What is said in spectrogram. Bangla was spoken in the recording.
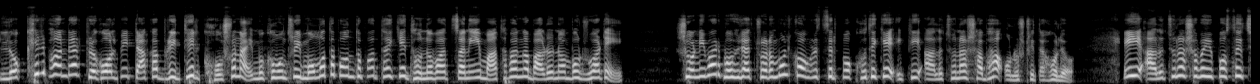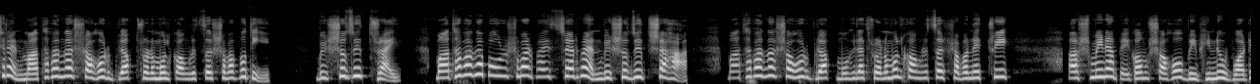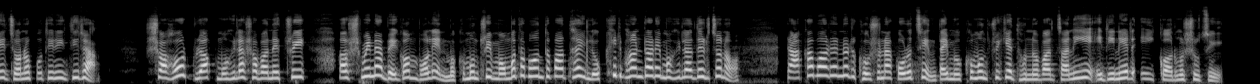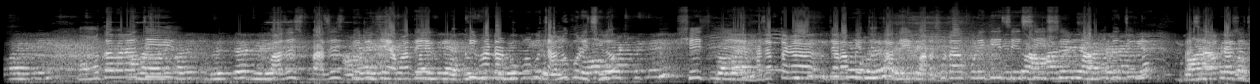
লক্ষ্মীর ভাণ্ডার প্রকল্পে টাকা বৃদ্ধির ঘোষণায় মুখ্যমন্ত্রী মমতা বন্দ্যোপাধ্যায়কে ধন্যবাদ জানিয়ে মাথাভাঙা বারো নম্বর ওয়ার্ডে শনিবার মহিলা তৃণমূল কংগ্রেসের পক্ষ থেকে একটি আলোচনা সভা অনুষ্ঠিত হল। এই আলোচনা সভায় উপস্থিত ছিলেন মাথাভাঙা শহর ব্লক তৃণমূল কংগ্রেসের সভাপতি বিশ্বজিৎ রায়, মাথাভাঙা পৌরসভার ভাইস চেয়ারম্যান বিশ্বজিৎ সাহা, মাথাভাঙা শহর ব্লক মহিলা তৃণমূল কংগ্রেসের সভানেত্রী অশ্মিনা বেগম সহ বিভিন্ন ওয়ার্ডের জনপ্রতিনিধিরা শহর ব্লক মহিলা সভানেত্রী অশ্মিনা বেগম বলেন, মুখ্যমন্ত্রী মমতা বন্দ্যোপাধ্যায় লক্ষ্মীর ভাণ্ডারে মহিলাদের জন্য টাকা বাড়ানোর ঘোষণা করেছেন, তাই মুখ্যমন্ত্রীকে ধন্যবাদ জানিয়ে এদিনের এই কর্মসূচি। মমতা ব্যানার্জি বাজেট বাজেট পেটে যে আমাদের লক্ষ্মীর ভাণ্ডার প্রকল্প চালু করেছিল, সেই হাজার টাকা যারা পেত তাদের বারোশো টাকা করে দিয়েছে সেই সেই সাপোর্টের জন্য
